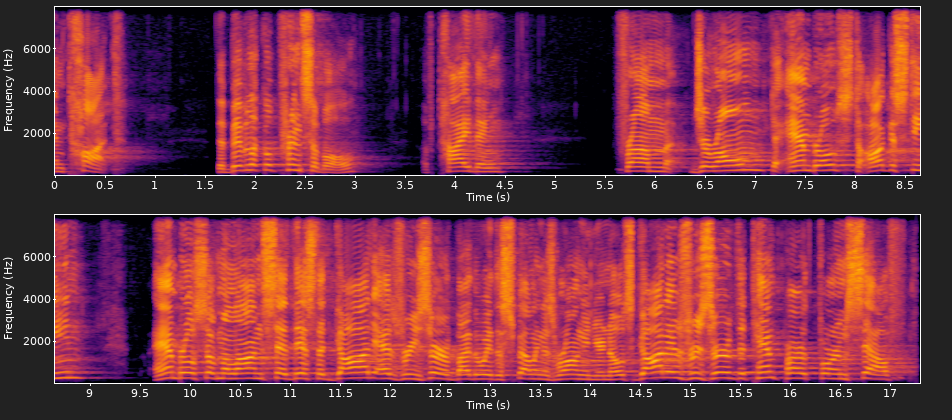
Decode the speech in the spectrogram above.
and taught the biblical principle of tithing from Jerome to Ambrose to Augustine. Ambrose of Milan said this that God has reserved, by the way, the spelling is wrong in your notes, God has reserved the tenth part for himself,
